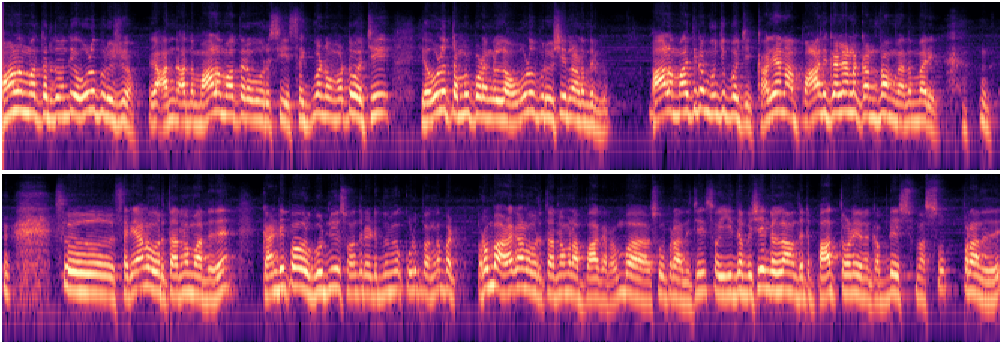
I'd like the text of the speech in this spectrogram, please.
மாலை மாற்றுறது வந்து எவ்வளோ பெரிய விஷயம். அந்த அந்த மாலை மாற்றுற ஒரு சி செக்மெண்ட்டை மட்டும் வச்சு எவ்வளோ தமிழ் படங்களில் அவ்வளோ பெரிய விஷயம் நடந்திருக்கு. மாலை மாற்றிட்டா முடிஞ்சு போச்சு. கல்யாணம் பாதி கல்யாணம் கன்ஃபார்ம் அந்த மாதிரி. ஸோ சரியான ஒரு தருணமாக இருந்தது. கண்டிப்பாக ஒரு குட் நியூஸ் வந்து ரெண்டு பேருமே கொடுப்பாங்க. பட் ரொம்ப அழகான ஒரு தருணமாக நான் பார்க்குறேன். ரொம்ப சூப்பராக இருந்துச்சு. ஸோ இந்த விஷயங்கள்லாம் வந்துட்டு பார்த்தோன்னே எனக்கு அப்படியே சும்மா சூப்பராக இருந்தது.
